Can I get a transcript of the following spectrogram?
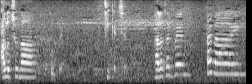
আলোচনা করবেন। ঠিক আছে। ভালো থাকবেন। বাই বাই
